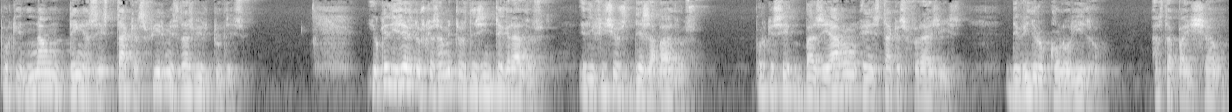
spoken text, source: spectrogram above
porque não têm as estacas firmes das virtudes. E o que dizer dos casamentos desintegrados, edifícios desabados, porque se baseavam em estacas frágeis, de vidro colorido, as da paixão,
